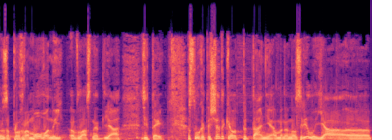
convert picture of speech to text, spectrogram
запрограмований власне для дітей. Слухайте, ще таке от питання у мене назріло. Я е,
